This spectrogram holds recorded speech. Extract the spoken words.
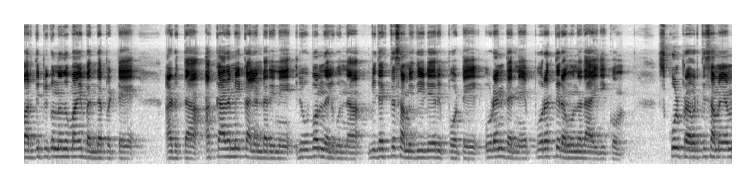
വർദ്ധിപ്പിക്കുന്നതുമായി ബന്ധപ്പെട്ട് അടുത്ത അക്കാദമിക് കലണ്ടറിന് രൂപം നൽകുന്ന വിദഗ്ധ സമിതിയുടെ റിപ്പോർട്ട് ഉടൻ തന്നെ പുറത്തിറങ്ങുന്നതായിരിക്കും. സ്കൂൾ പ്രവൃത്തി സമയം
